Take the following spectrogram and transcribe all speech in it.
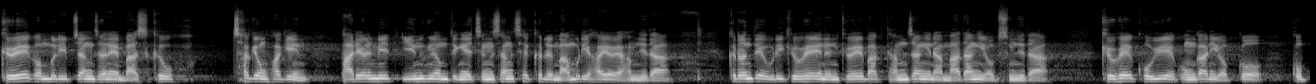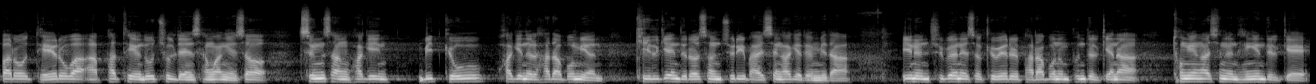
교회 건물 입장 전에 마스크 착용 확인, 발열 및 인후염 등의 증상 체크를 마무리하여야 합니다. 그런데 우리 교회에는 교회 밖 담장이나 마당이 없습니다. 교회 고유의 공간이 없고 곧바로 대로와 아파트에 노출된 상황에서 증상 확인 및 교우 확인을 하다 보면 길게 늘어선 줄이 발생하게 됩니다. 이는 주변에서 교회를 바라보는 분들께나 통행하시는 행인들께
